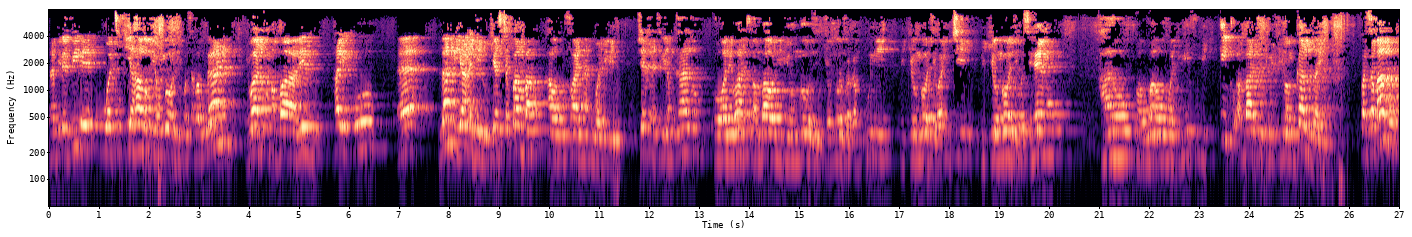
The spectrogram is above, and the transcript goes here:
na vile vile kuwachukia hao viongozi. Kwa sababu gani? Ni watu madhalim. Haiku eh, lam ya'dilu kiasi cha kwamba hawakufanya uadilifu. Sheikh atilia mkazo kwa wale watu ambao ni viongozi kiongozi wa kampuni ni kiongozi wa nchi ni kiongozi wa sehemu. Hao kwa wao uadilifu ni kitu ambacho kimetiliwa mkazo zaidi. Kwa sababu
